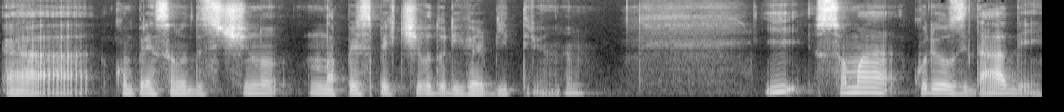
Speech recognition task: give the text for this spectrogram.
a compreensão do destino na perspectiva do livre-arbítrio. Né? E só uma curiosidade,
